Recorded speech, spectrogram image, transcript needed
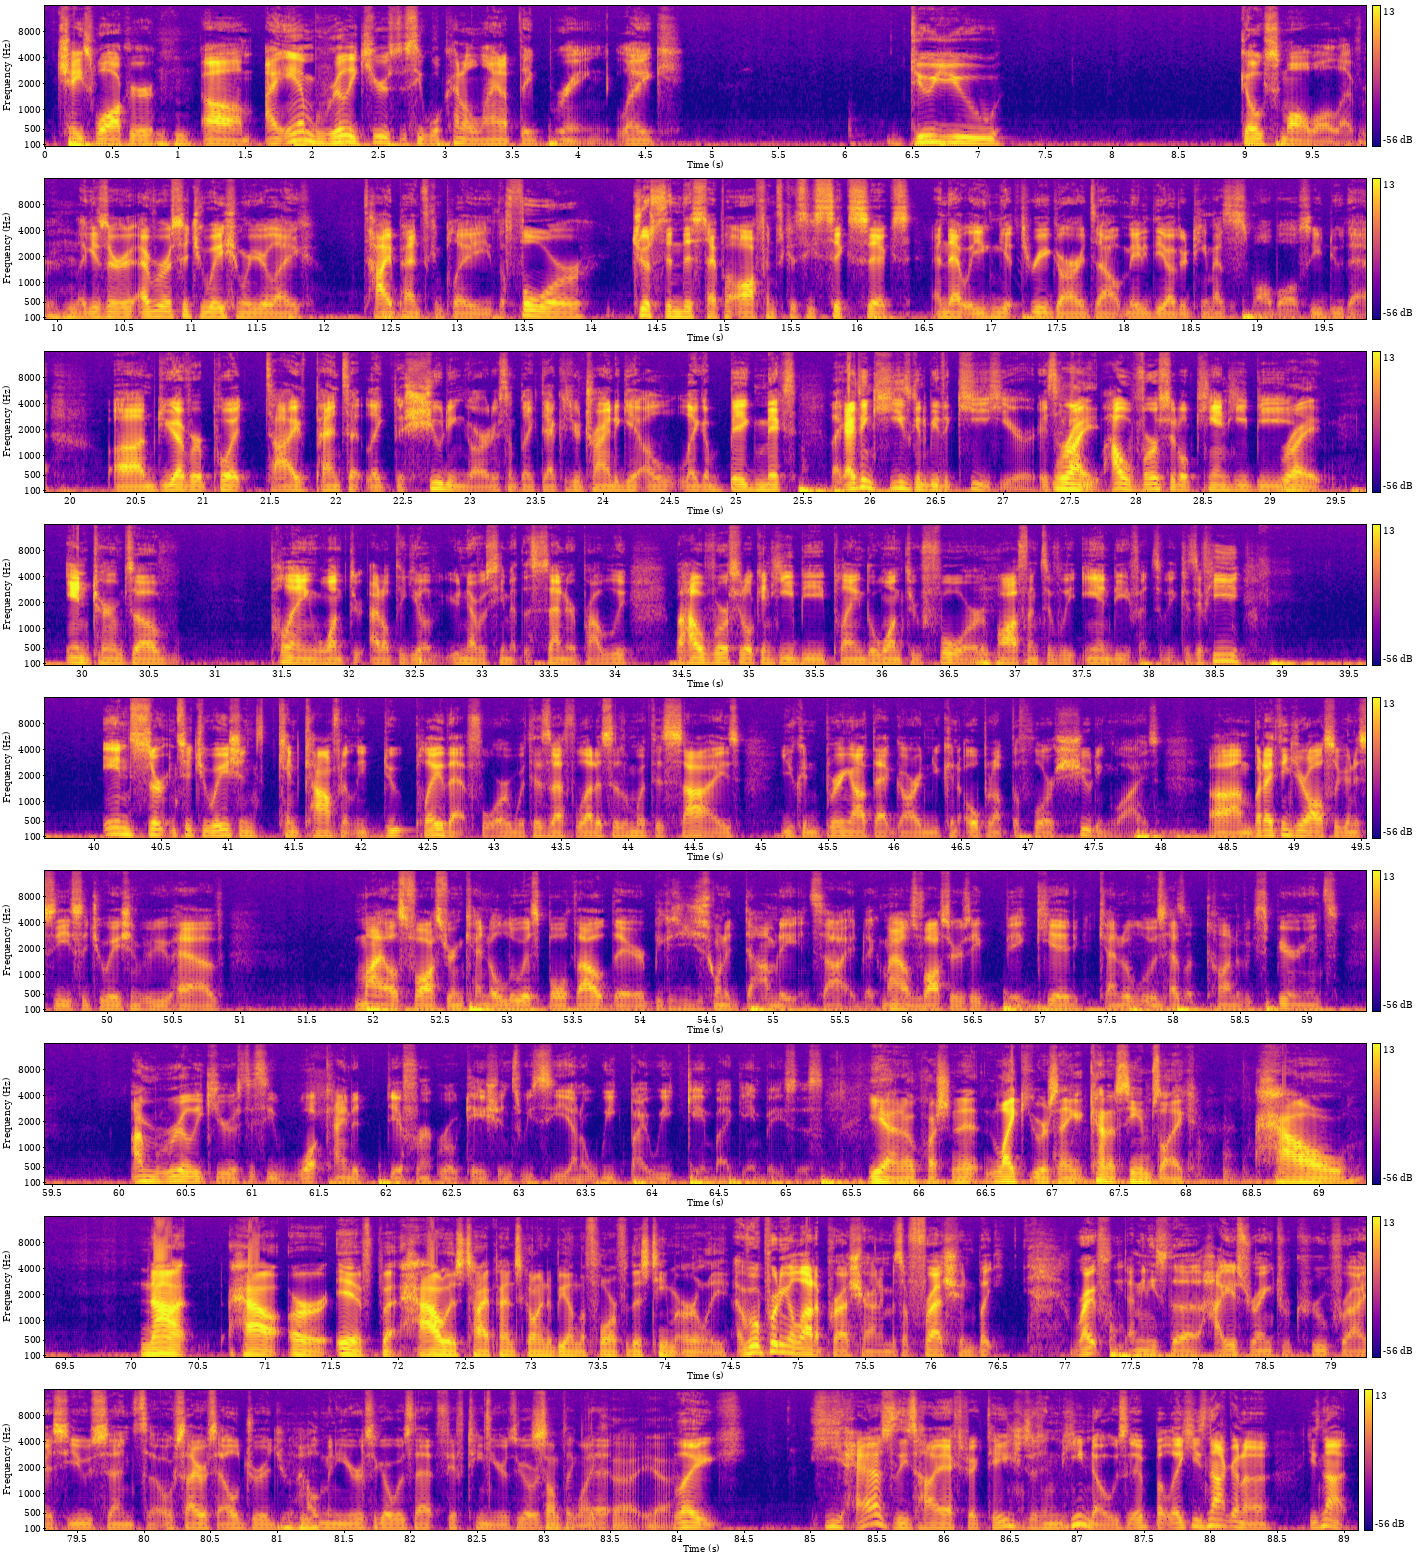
Chase Walker. Um, I am really curious to see what kind of lineup they bring. Like, do you go small ball ever? Like, is there ever a situation where you're like, Ty Pence can play the four just in this type of offense because he's six six, and that way you can get three guards out. Maybe the other team has a small ball, so you do that. Um, do you ever put Ty Pence at like the shooting guard or something like that because you're trying to get a like a big mix? Like I think he's going to be the key here. Is how- Right. How, versatile can he be? Right. In terms of playing one through. I don't think you'll you never see him at the center probably, but how versatile can he be playing the one through 4 Mm-hmm. offensively and defensively? Because if he in certain situations can confidently do play that four with his athleticism, with his size, you can bring out that guard and you can open up the floor shooting wise. Um, but I think you're also going to see situations where you have Miles Foster and Kendall Lewis both out there because you just want to dominate inside. Like Miles Foster is a big kid. Kendall Lewis has a ton of experience. I'm really curious to see what kind of different rotations we see on a week by week, game by game basis. Yeah, no question. It, like you were saying, it kind of seems like how, not how or if, but how is Ty Pence going to be on the floor for this team early? And We're putting a lot of pressure on him as a freshman, but rightfully, I mean, he's the highest ranked recruit for ISU since uh, Osiris Eldridge. How many years ago was that? 15 years ago or something, Something like that, yeah. Like, he has these high expectations and he knows it, but like, he's not gonna, he's not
